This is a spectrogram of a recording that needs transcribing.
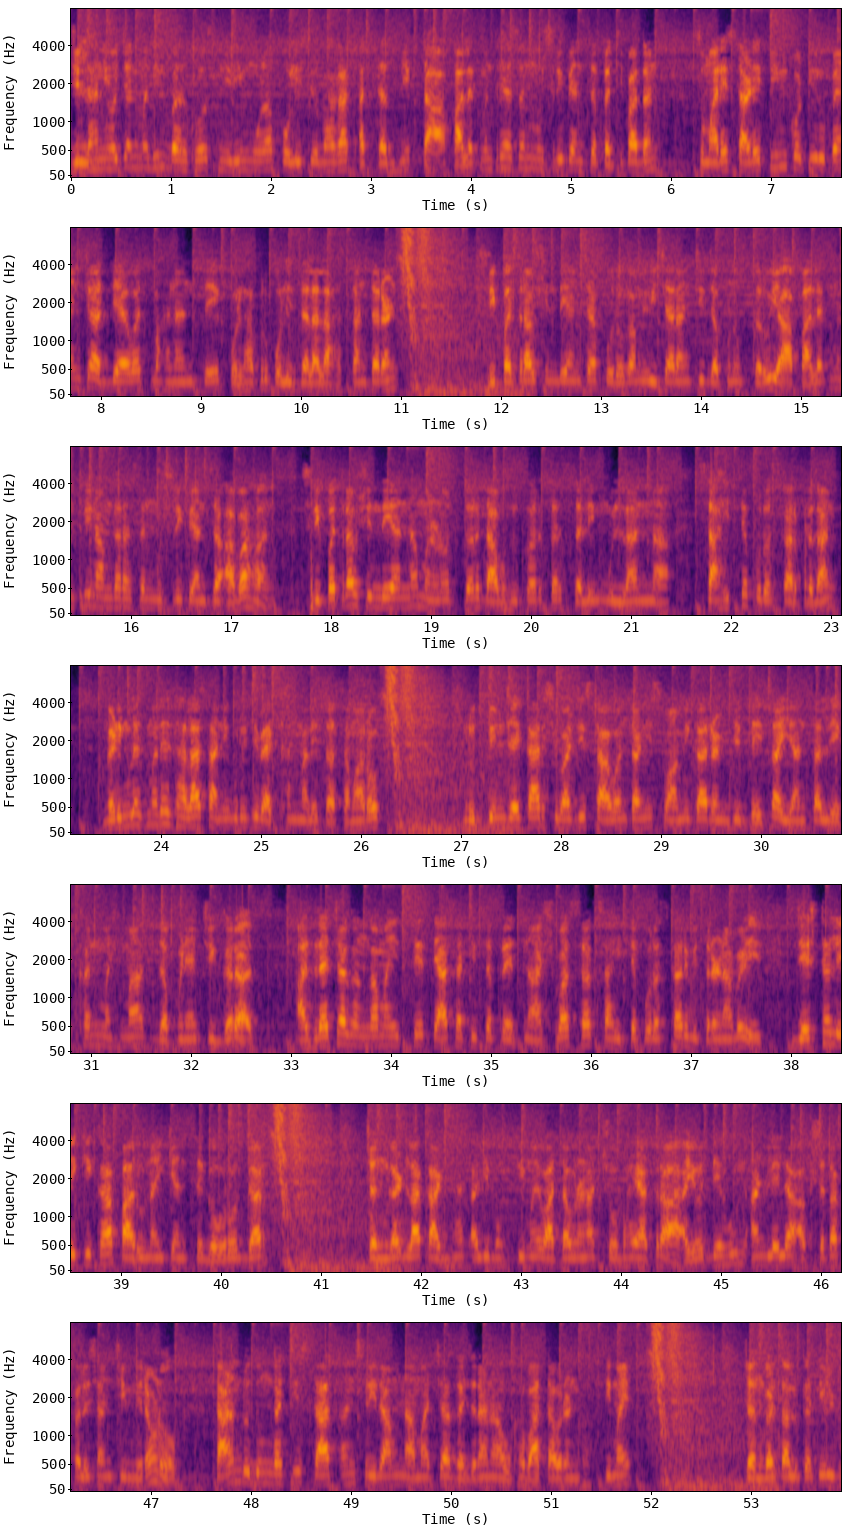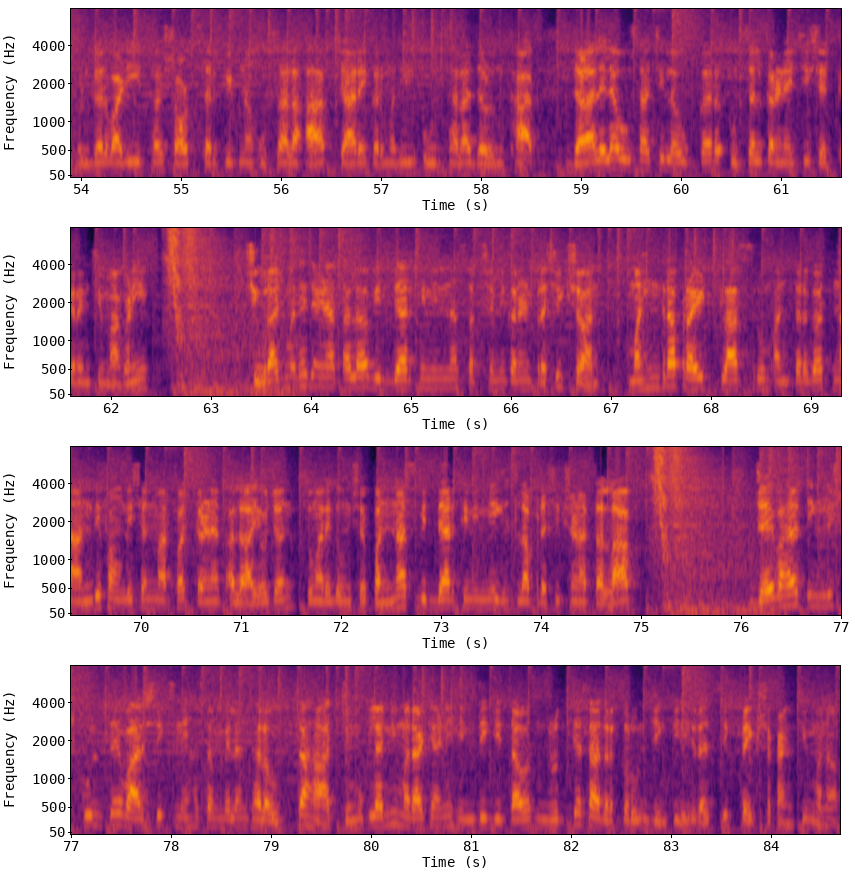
जिल्हा नियोजनमधील भरघोस निधीमुळे पोलीस विभागात अत्याधुनिकता पालकमंत्री हसन मुश्रीफ यांचं प्रतिपादन सुमारे साडेतीन कोटी रुपयांच्या अद्ययावत वाहनांचे कोल्हापूर पोलीस दलाला हस्तांतरण. श्रीपतराव शिंदे यांच्या पुरोगामी विचारांची जपणूक करूया. पालकमंत्री नामदार हसन मुश्रीफ यांचं आवाहन श्रीपतराव शिंदे यांना मरणोत्तर दाभोलकर तर सलीम मुल्लांना साहित्य पुरस्कार प्रदान. गडिंग्लजमध्ये झाला साने गुरुजी व्याख्यानमालेचा समारोप. मृत्युंजयकार शिवाजी सावंत आणि स्वामिका रणजित देसाई यांचा लेखन महिमा जपण्याची गरज आजऱ्याच्या गंगामाईचे त्यासाठीचे प्रयत्न आश्वासक साहित्य पुरस्कार वितरणावेळी ज्येष्ठ लेखिका पारू नाईक यांचे गौरवोद्गार. चंदगडला काढण्यात आली भक्तिमय वातावरणात शोभायात्रा अयोध्येहून आणलेल्या अक्षता कलशांची मिरवणूक टाळ मृदुंगाची साथ अन श्रीराम नामाच्या गजरानं अवघं वातावरण भक्तिमय चंदगड तालुक्यातील ढोलगरवाडी इथं शॉर्ट सर्किटनं ऊसाला आग चार एकरमधील ऊस झाला जळून खाक. जळालेल्या ऊसाची लवकर उचल करण्याची शेतकऱ्यांची मागणी. शिवराजमध्ये देण्यात आलं विद्यार्थिनींना सक्षमीकरण प्रशिक्षण. महिंद्रा प्राईड क्लासरूम अंतर्गत नांदी फाउंडेशन मार्फत करण्यात आलं आयोजन. सुमारे दोनशे पन्नास विद्यार्थिनींनी घेतला प्रशिक्षणाचा लाभ. जय भारत इंग्लिश स्कूलचे वार्षिक स्नेहसंमेलन झालं उत्साहात. चिमुकल्यांनी मराठी आणि हिंदी गीतावर नृत्य सादर करून जिंकली रसिक प्रेक्षकांची मनं.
